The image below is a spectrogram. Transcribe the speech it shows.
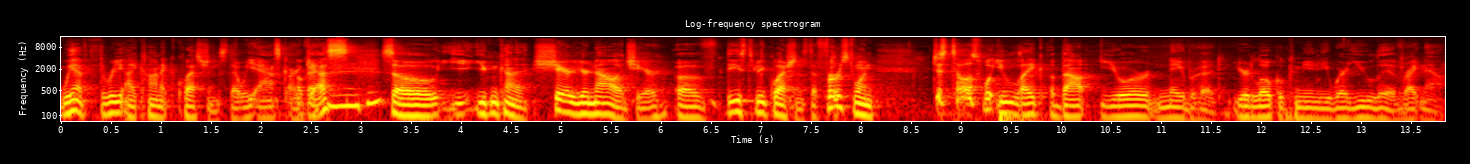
We have three iconic questions that we ask our Okay. guests. So you, you can kind of share your knowledge here of these three questions. The first one, just tell us what you like about your neighborhood, your local community where you live right now.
